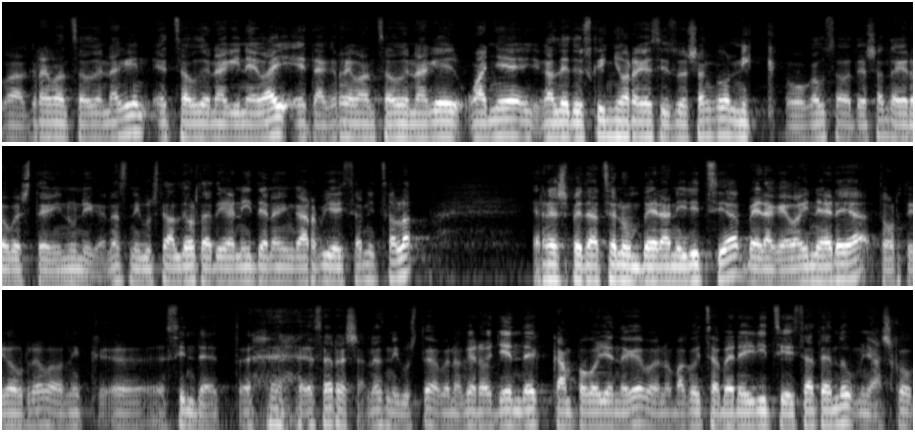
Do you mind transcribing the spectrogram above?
ba, greban zauden egin, ez zauden egin bai, eta greban zauden egin, guaine, galdetu ezkin horrek ez izu esango, nik o, gauza bat esan, da gero beste inunik, ez? Nik uste alde hortetik, nik dena egin garbia izan itzala, errespetatzen un beran iritzia, berak ebain erea, eta hortik aurre, ba, nik eh, ezin dut ez erresan, ez nik uste, bueno, gero jendek, kanpoko jendek, bueno, bakoitza bere iritzia izaten du, baina asko,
